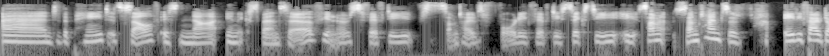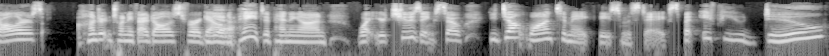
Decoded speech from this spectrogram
and the paint itself is not inexpensive you know it's 50 sometimes 40 50 60 some, sometimes it's $85 $125 for a gallon yeah. of paint, depending on what you're choosing. So you don't want to make these mistakes. But if you do,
